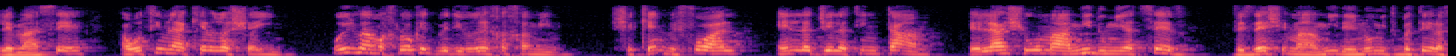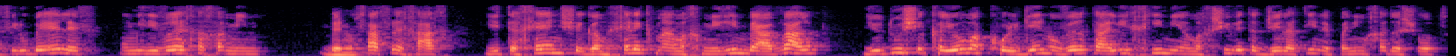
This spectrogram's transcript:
למעשה, הרוצים להקל רשאים, הואיל והמחלוקת בדברי חכמים, שכן בפועל אין לג'לטין טעם, אלא שהוא מעמיד ומייצב, וזה שמעמיד אינו מתבטל אפילו באלף, הוא מדברי חכמים. בנוסף לכך, ייתכן שגם חלק מהמחמירים בעבר יודו שכיום הקולגן עובר תהליך כימי המחשיב את הג'לטין לפנים חדשות.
